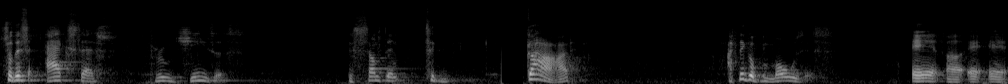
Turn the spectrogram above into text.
So, this access through Jesus is something to God. I think of Moses and, uh, and,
